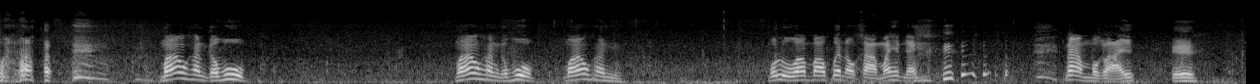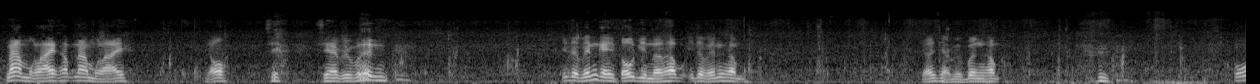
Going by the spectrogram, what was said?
บ่ล่ะม้าหันกับวูบม้าหันกับวูบม้าหันบ่รู้ว่าบ้าวเปิ้นเอาขามมาเฮ็ดหยังน้ำบอกหลายเออน้ำบอกหลายครับน้ำบอกหลายเดี๋ยวสิสิให้ไปเบิ่งอีตาเว้นไก่โต๊ะดินนะครับอีตาเว้นครับ เดี๋ยวสิให้ไปเบิ่งครับ โอ้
